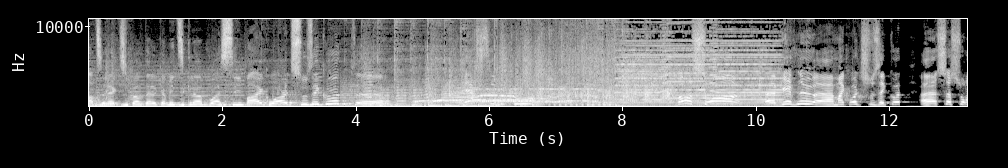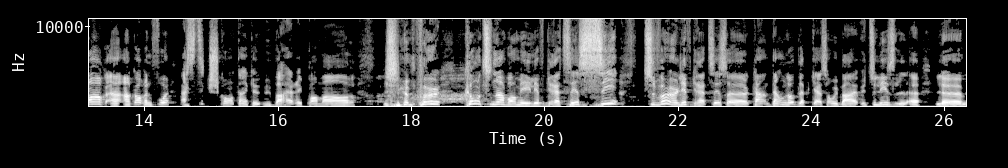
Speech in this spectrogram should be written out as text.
En direct du Bordel Comedy Club, voici Mike Ward sous écoute. Euh, Merci beaucoup. Bonsoir. Euh, bienvenue à Mike Ward sous écoute. Euh, ce soir, euh, encore une fois, asti je suis content que Hubert est pas mort. Je peux continuer à avoir mes livres gratis. Si tu veux un livre gratis, euh, quand download l'application Uber, utilise le, euh,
